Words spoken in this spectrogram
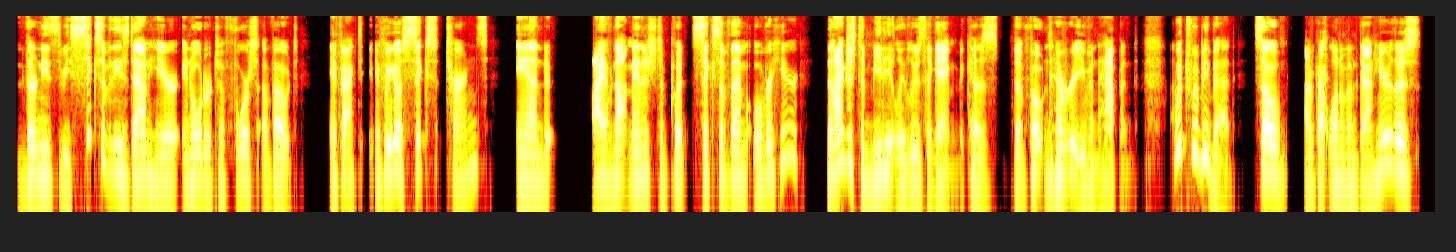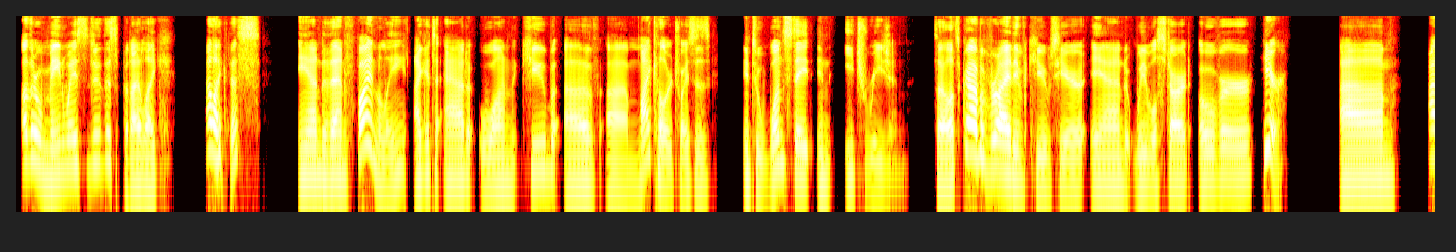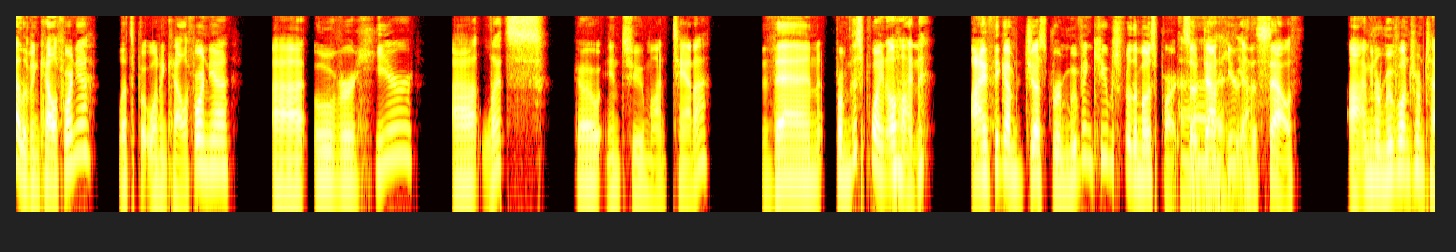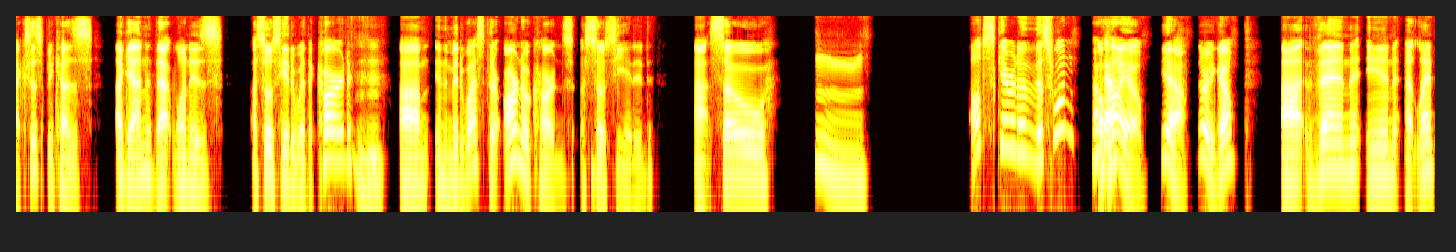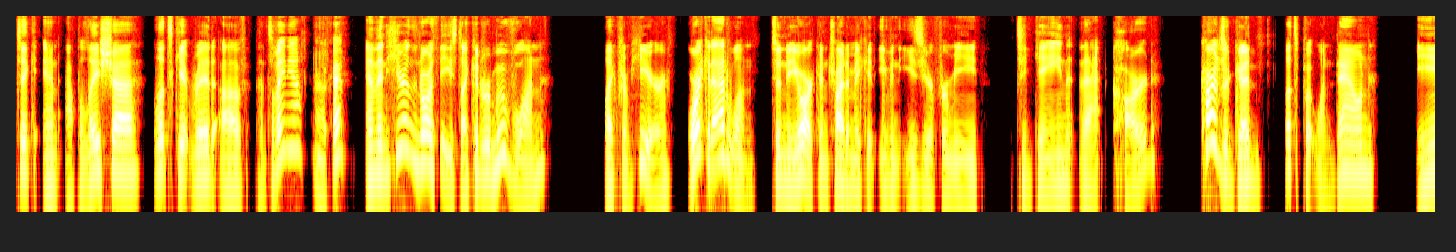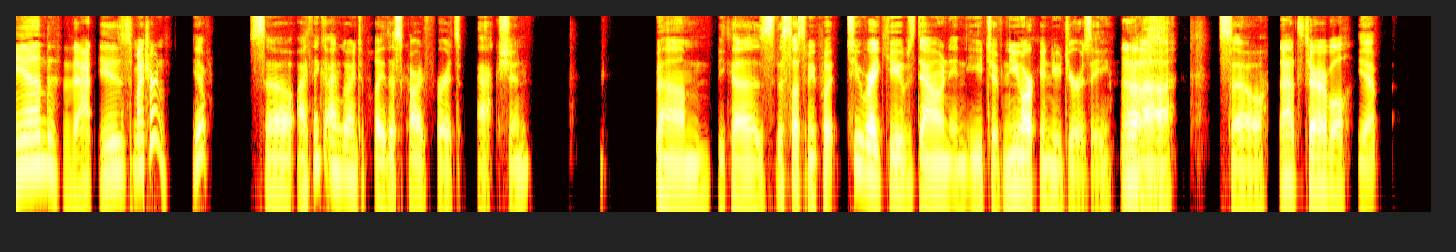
there needs to be six of these down here in order to force a vote. In fact, if we go six turns and I have not managed to put six of them over here, then I just immediately lose the game because the vote never even happened, which would be bad. So I've got one of them down here. There's other main ways to do this, but I like I like this. And then finally, I get to add one cube of uh, my color choices into one state in each region. So let's grab a variety of cubes here, and we will start over here. Um, I live in California. Let's put one in California. Uh, over here, uh, let's go into Montana. Then from this point on, I think I'm just removing cubes for the most part. So down Uh, here yeah. in the south, uh, I'm going to remove one from Texas because, again, that one is associated with a card. hmm Um, in the Midwest, there are no cards associated. Uh, so, hmm, I'll just get rid of this one. Okay. Ohio. Yeah, there we go. Uh, then in Atlantic and Appalachia, let's get rid of Pennsylvania. Okay. And then here in the Northeast, I could remove one, like from here, or I could add one to New York and try to make it even easier for me to gain that card. Cards are good. Let's put one down. And that is my turn. Yep. So I think I'm going to play this card for its action. Um, because this lets me put two red cubes down in each of New York and New Jersey. Uh, so That's terrible. Yep.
